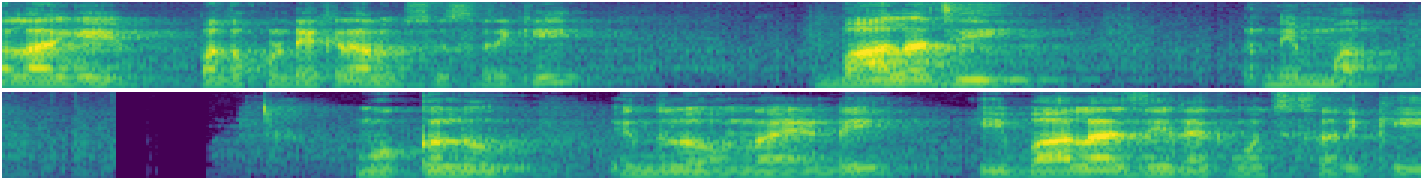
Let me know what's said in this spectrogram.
అలాగే పదకొండు ఎకరాలు వచ్చేసరికి బాలాజీ నిమ్మ మొక్కలు ఇందులో ఉన్నాయండి. ఈ బాలాజీ రకం వచ్చేసరికి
